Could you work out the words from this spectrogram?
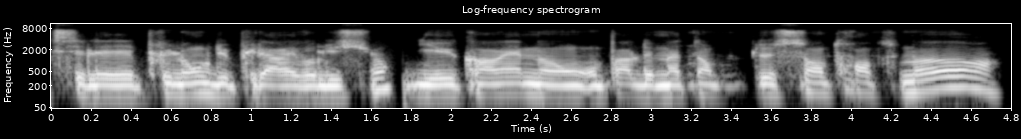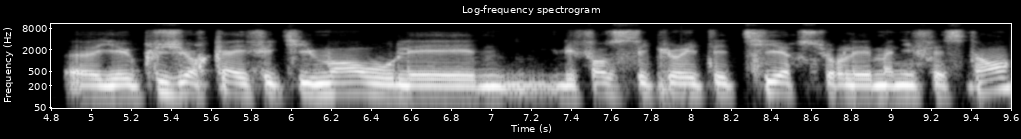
C'est les plus longues depuis la Révolution. Il y a eu quand même, on parle de maintenant de 130 morts. Euh, il y a eu plusieurs cas effectivement où les, les forces de sécurité tirent sur les manifestants.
